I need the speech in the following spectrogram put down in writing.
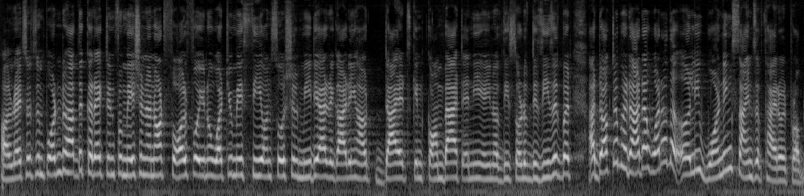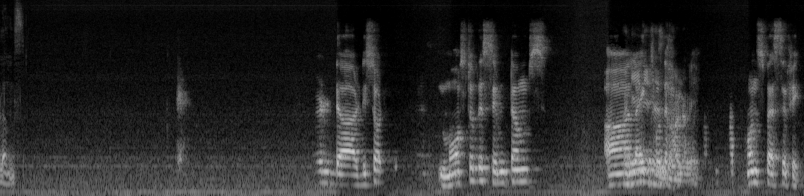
All right, so it's important to have the correct information and not fall for, you know, what you may see on social media regarding how diets can combat any, you know, of these sort of diseases. But uh, Dr. Bhadada, what are the early warning signs of thyroid problems? Uh, disorder, most of the symptoms uh, like for the non-specific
